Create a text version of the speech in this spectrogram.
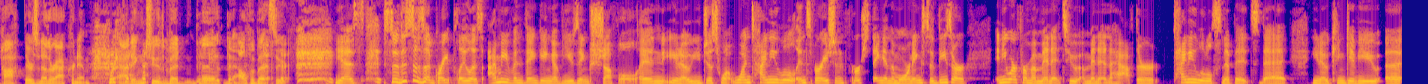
Ha, there's another acronym. We're adding to the, the, the alphabet soup. Yes. So this is a great playlist. I'm even thinking of using shuffle and, you know, you just want one tiny little inspiration first thing in the morning. So these are anywhere from a minute to a minute and a half. They're tiny little snippets that you know can give you a,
